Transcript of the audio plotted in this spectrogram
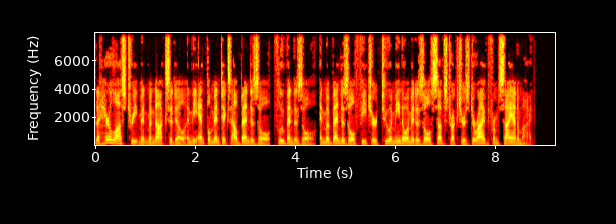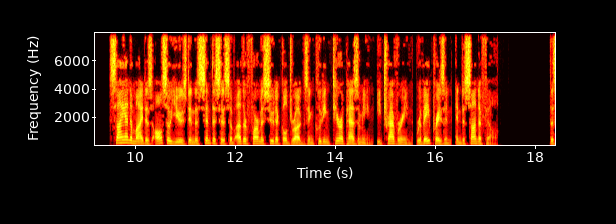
The hair loss treatment minoxidil and the anthelmintics albendazole, flubendazole, and mebendazole feature two aminoimidazole substructures derived from cyanamide. Cyanamide is also used in the synthesis of other pharmaceutical drugs including tirapazamine, etravirine, revaprazan, and dasantafil. The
